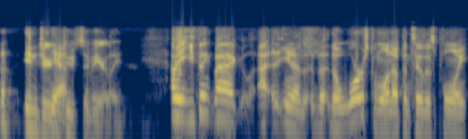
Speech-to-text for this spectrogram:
injured yeah. too severely. I mean, you think back, you know, the the worst one up until this point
